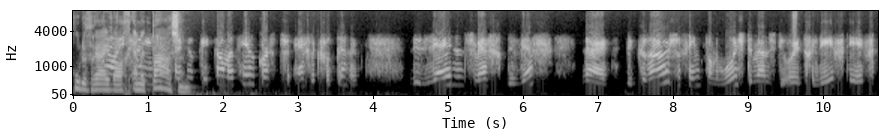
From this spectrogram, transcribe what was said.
Goede Vrijdag Nou, ik en met Pasen? Ik, ik kan het heel kort eigenlijk vertellen. De lijdensweg, de weg naar de kruisiging van de mooiste mens die ooit geleefd heeft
